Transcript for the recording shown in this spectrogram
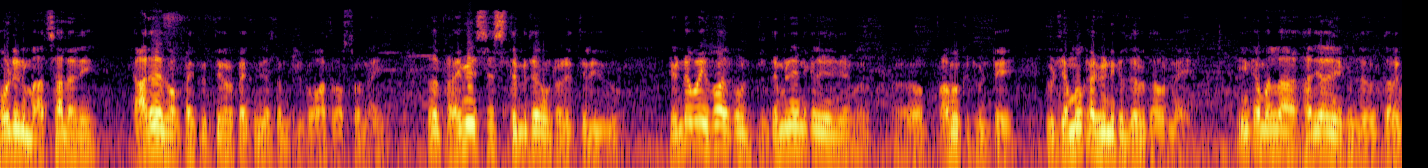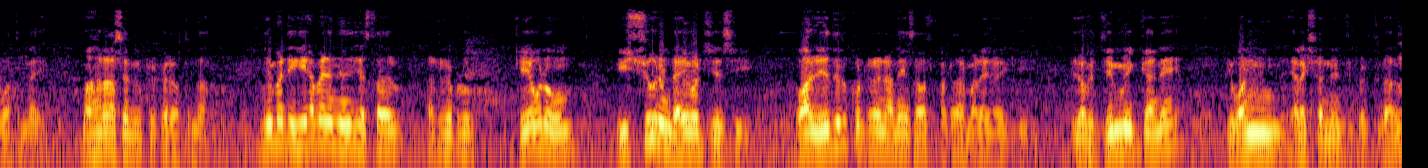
మోడీని మార్చాలని ఆర్ఎస్ ఒక ప్రయత్నం తీవ్ర ప్రయత్నం చేస్తున్నట్టు వార్తలు వస్తున్నాయి. ప్రైమ్ మినిస్టర్ స్థిమితంగా ఉంటాడో తెలియదు. రెండో వైపు జమిన ఎన్నికల ప్రాముఖ్యత ఉంటే ఇప్పుడు జమ్మూ కాశ్మీర్ ఎన్నికలు జరుగుతూ ఉన్నాయి. ఇంకా మళ్ళీ హర్యానా ఎన్నికలు జరగబోతున్నాయి. మహారాష్ట్ర ఎన్నికలు ప్రిపేర్ అవుతున్నారు. దీన్ని బట్టి ఈ అభివృద్ధి ఏం చేస్తారు? అంటున్నప్పుడు కేవలం ఇష్యూని డైవర్ట్ చేసి వాళ్ళు ఎదుర్కొంటున్న అనేక సమస్యలు పక్కన పడేయడానికి ఇది ఒక జిమ్మిక్గానే ఈ వన్ ఎలక్షన్ నుంచి పెడుతున్నారు.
